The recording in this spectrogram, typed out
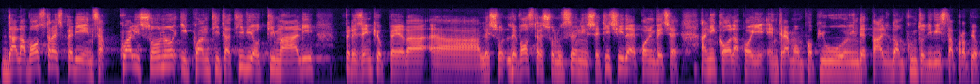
dalla vostra esperienza quali sono i quantitativi ottimali per esempio per uh, le, so le, vostre soluzioni insetticide e poi invece a Nicola poi entriamo un po' più in dettaglio da un punto di vista proprio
